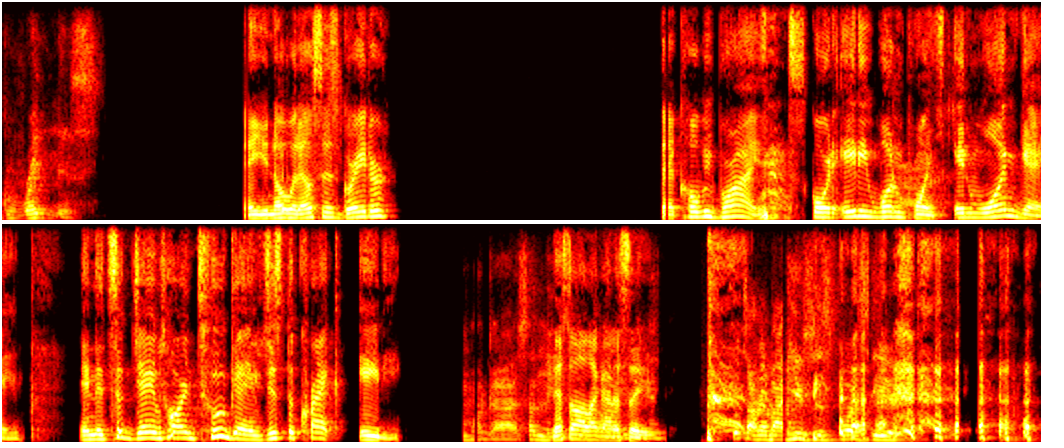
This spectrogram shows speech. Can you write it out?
Greatness. And you know what else is greater? That Kobe Bryant scored 81 points in one game. And it took James Harden two games just to crack 80. Oh my gosh. That's all I gotta say. again. We're talking about Houston sports here.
